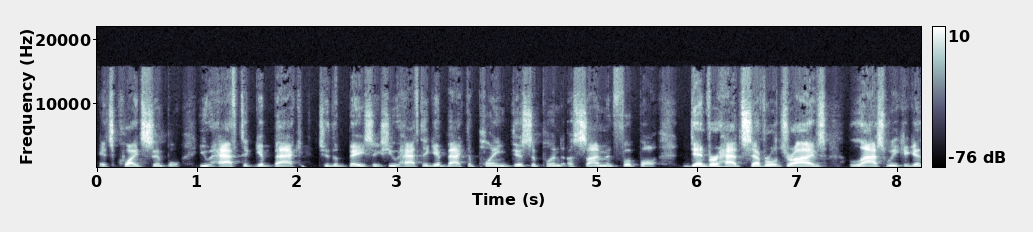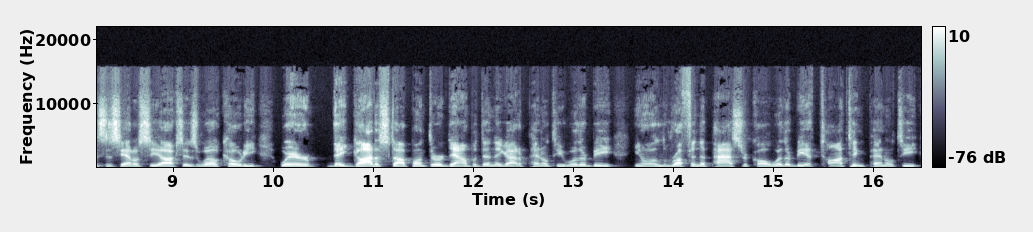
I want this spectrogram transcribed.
it's quite simple. You have to get back to the basics. You have to get back to playing disciplined assignment football. Denver had several drives last week against the Seattle Seahawks as well, Cody, where they got to stop on third down, but then they got a penalty, whether it be, you know, a mm-hmm. rough in the passer call, whether it be a taunting penalty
